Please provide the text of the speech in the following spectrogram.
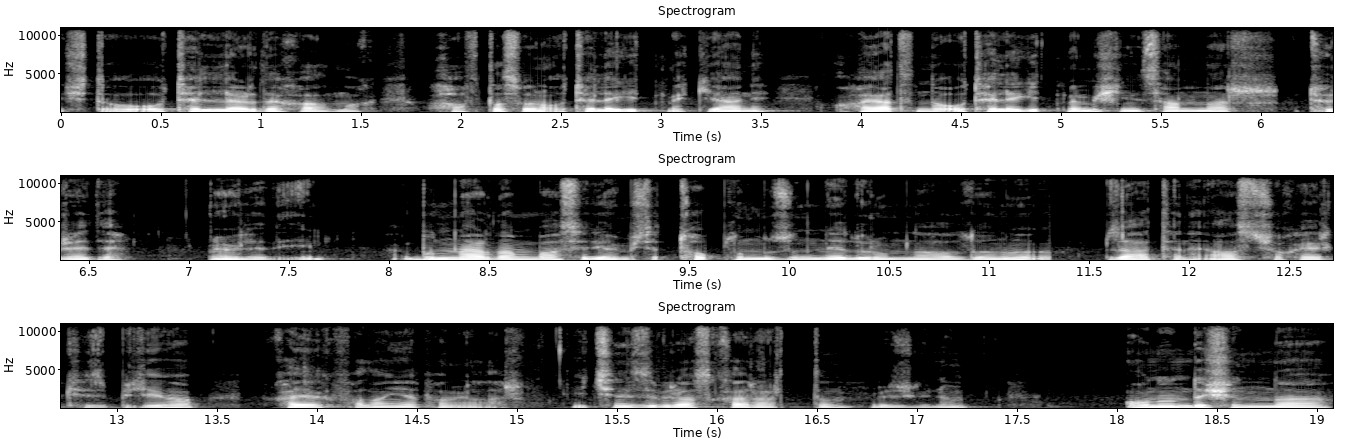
işte o otellerde kalmak, hafta sonu otele gitmek. Yani hayatında otele gitmemiş insanlar türedi. Öyle diyeyim. Bunlardan bahsediyorum işte toplumumuzun ne durumda olduğunu zaten az çok herkes biliyor. Kayak falan yapamıyorlar. İçinizi biraz kararttım, üzgünüm. Onun dışında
